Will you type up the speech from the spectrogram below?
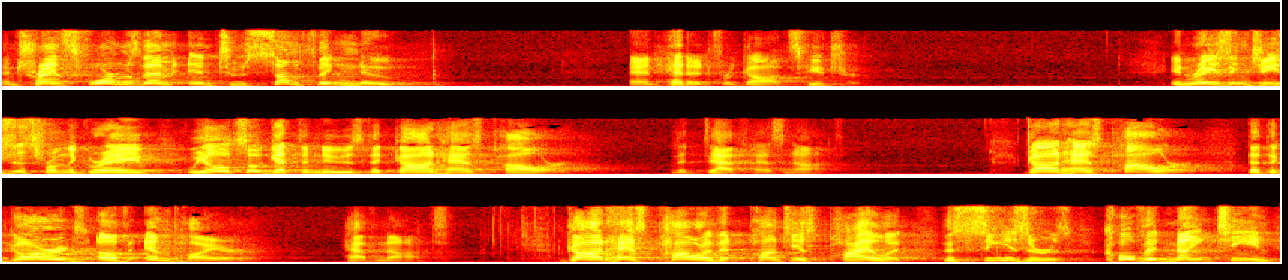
and transforms them into something new and headed for God's future. In raising Jesus from the grave, we also get the news that God has power that death has not. God has power that the guards of empire have not. God has power that Pontius Pilate, the Caesars, COVID 19,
